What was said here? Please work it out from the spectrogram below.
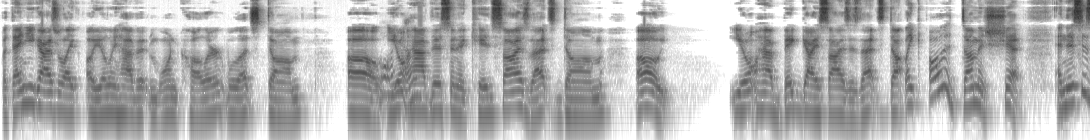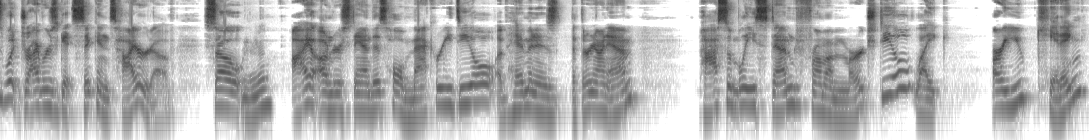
But then you guys are like, "Oh, you only have it in one color. Well, that's dumb. Oh, well, you don't have this in a kid size. That's dumb. Oh, you don't have big guy sizes. That's dumb. Like all the dumbest shit. And this is what drivers get sick and tired of. So mm-hmm. I understand this whole Macri deal of him and his the 39M possibly stemmed from a merch deal. Like, are you kidding?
